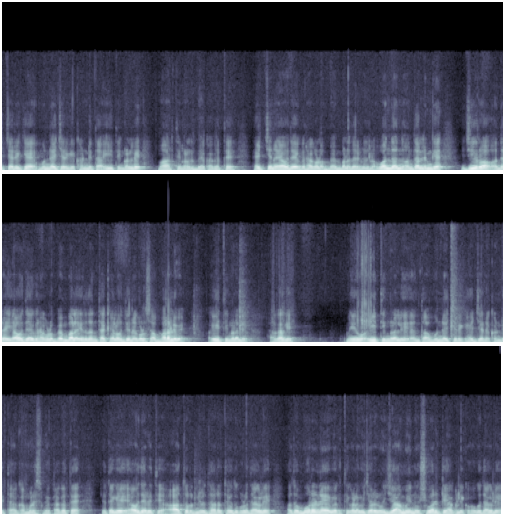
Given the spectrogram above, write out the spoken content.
ಎಚ್ಚರಿಕೆ, ಮುನ್ನೆಚ್ಚರಿಕೆ ಖಂಡಿತ ಈ ತಿಂಗಳಲ್ಲಿ, ಮಾರ್ಚ್ ತಿಂಗಳಲ್ಲಿ ಬೇಕಾಗುತ್ತೆ. ಹೆಚ್ಚಿನ ಯಾವುದೇ ಗ್ರಹಗಳು ಬೆಂಬಲದಲ್ಲಿರುವುದಿಲ್ಲ ಒಂದೊಂದು ಹಂತದಲ್ಲಿ ನಿಮಗೆ ಜೀರೋ ಅಂದರೆ ಯಾವುದೇ ಗ್ರಹಗಳು ಬೆಂಬಲ ಇರದಂಥ ಕೆಲವು ದಿನಗಳು ಸಹ ಬರಲಿವೆ ಈ ತಿಂಗಳಲ್ಲಿ. ಹಾಗಾಗಿ ನೀವು ಈ ತಿಂಗಳಲ್ಲಿ ಅಂತ ಮುನ್ನೆಚ್ಚರಿಕೆ ಹೆಜ್ಜೆಯನ್ನು ಖಂಡಿತ ಗಮನಿಸಬೇಕಾಗತ್ತೆ. ಜೊತೆಗೆ ಯಾವುದೇ ರೀತಿಯ ಆತುರ ನಿರ್ಧಾರ ತೆಗೆದುಕೊಳ್ಳೋದಾಗಲಿ ಅಥವಾ ಮೂರನೇ ವ್ಯಕ್ತಿಗಳ ವಿಚಾರ ನೀವು ಜಾಮೀನು ಶ್ಯೂರಿಟಿ ಹಾಕಲಿಕ್ಕೆ ಹೋಗೋದಾಗಲಿ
